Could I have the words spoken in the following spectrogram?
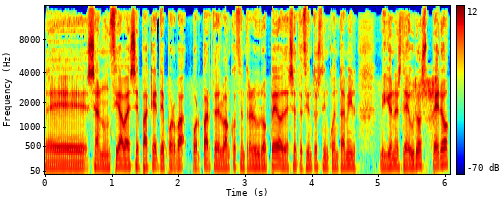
eh, se anunciaba ese paquete por, por parte del Banco Central Europeo de 750.000 millones de euros, pero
